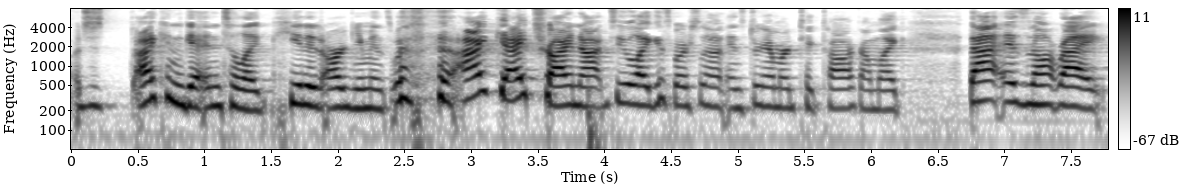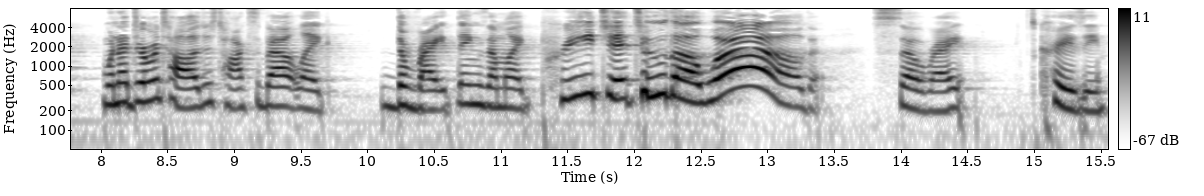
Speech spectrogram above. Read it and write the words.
I just I can get into like heated arguments with. I I try not to like especially on Instagram or TikTok. I'm like that is not right. When a dermatologist talks about like the right things, I'm like preach it to the world. So right? It's crazy.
